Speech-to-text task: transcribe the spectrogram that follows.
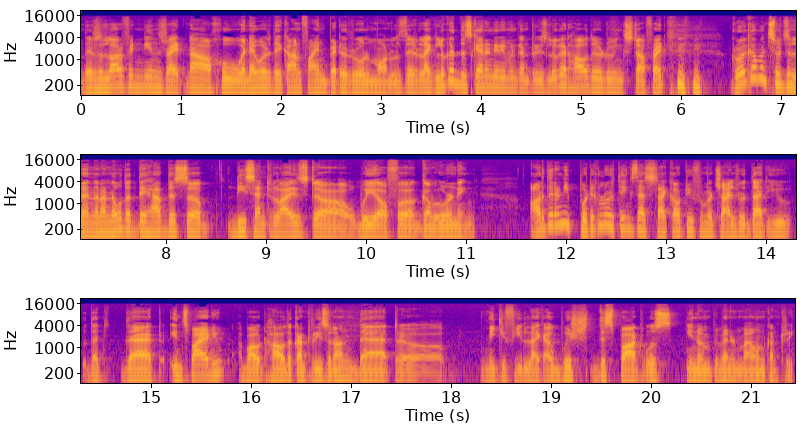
there's a lot of Indians right now who, whenever they can't find better role models, they're like, look at the Scandinavian countries, look at how they're doing stuff, right? Growing up in Switzerland, and I know that they have this uh, decentralized uh, way of uh, governing. Are there any particular things that strike out to you from your childhood that you that that inspired you about how the country is run that uh, make you feel like I wish this part was you know implemented in my own country?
